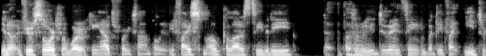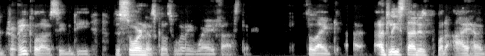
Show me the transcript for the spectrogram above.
you know if you're sore from working out for example if i smoke a lot of cbd that doesn't really do anything but if i eat or drink a lot of cbd the soreness goes away way faster so like at least that is what I have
